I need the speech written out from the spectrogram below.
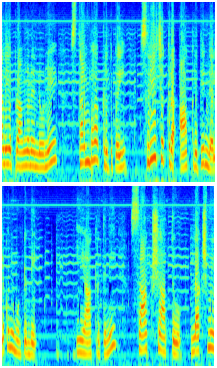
ఆలయ ప్రాంగణంలోనే స్తంభాకృతిపై శ్రీచక్ర ఆకృతి నెలకొని ఉంటుంది. ఈ ఆకృతిని సాక్షాత్తు లక్ష్మీ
